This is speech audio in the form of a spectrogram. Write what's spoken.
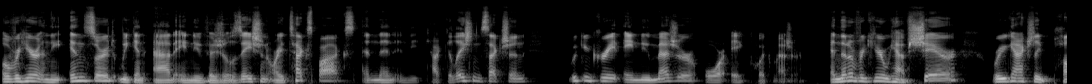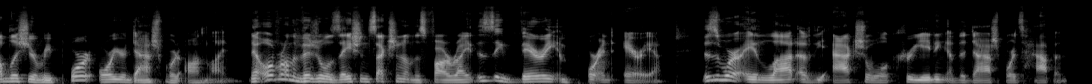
Over here in the insert, we can add a new visualization or a text box. And then in the calculation section, we can create a new measure or a quick measure. And then over here, we have share, where you can actually publish your report or your dashboard online. Now, over on the visualization section on this far right, this is a very important area. This is where a lot of the actual creating of the dashboards happen.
